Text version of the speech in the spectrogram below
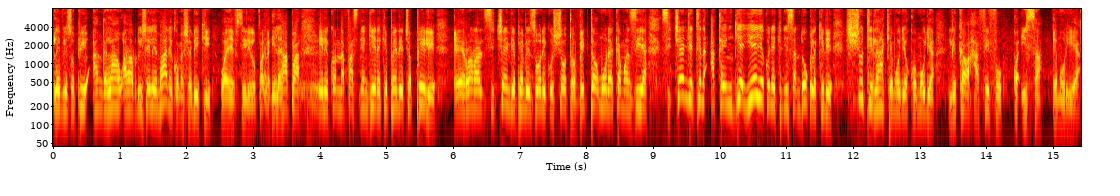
Levis Opio angalau anarudisha ile imani kwa mashabiki wa AFC Leopards. Lakini hapa ilikuwa na nafasi nyingine kipindi cha pili, eh, Ronald Sichenje pembezoni kushoto, Victor Omune akamwanzia Sichenje tena akaingia yeye kwenye kijisanduku, lakini shuti lake moja kwa moja likawa hafifu kwa Isa Emuria.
